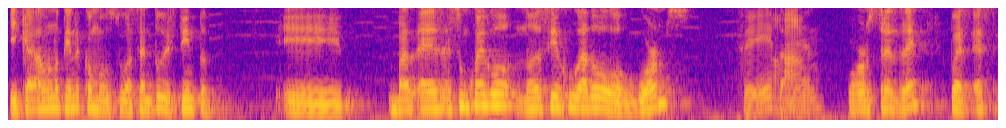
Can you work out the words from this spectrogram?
Y cada uno tiene como su acento distinto. es, es, un juego, no sé si han jugado Worms. Sí, también. Worms 3D, pues es,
